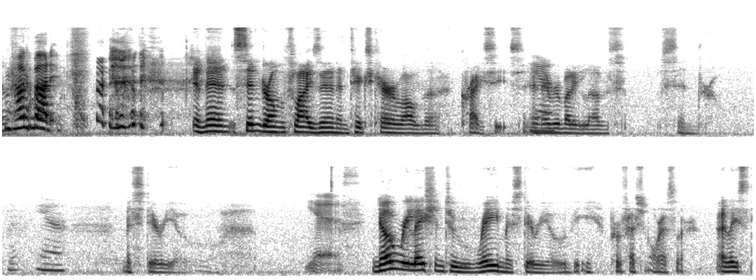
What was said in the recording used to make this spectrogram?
Don't talk about it. and then Syndrome flies in and takes care of all the crises, and Yeah. everybody loves Syndrome. yeah. Mysterio. Yes. No relation to Rey Mysterio, the professional wrestler. At least,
